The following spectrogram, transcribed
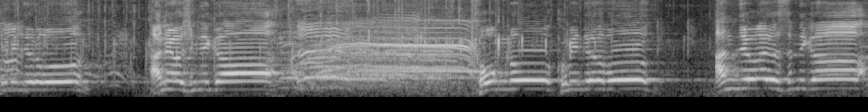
시민 여러분 안녕하십니까? 종로 구민 여러분 안녕하셨습니까?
